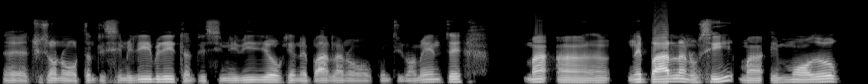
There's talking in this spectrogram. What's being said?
eh, ci sono tantissimi libri, tantissimi video che ne parlano continuamente, ma uh, ne parlano sì, ma in modo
